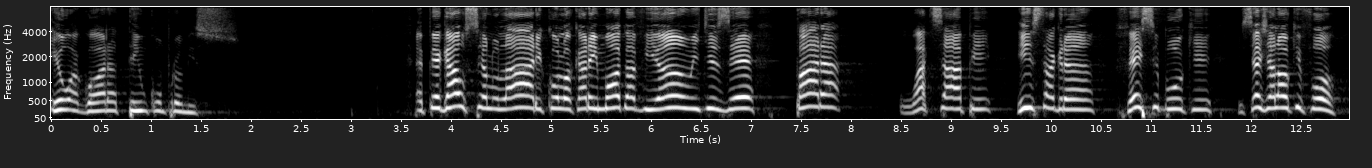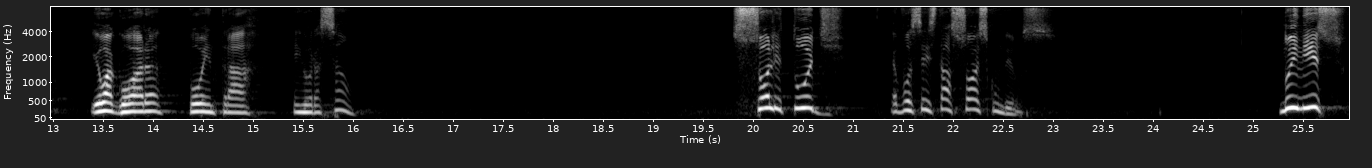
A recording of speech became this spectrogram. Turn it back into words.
Eu agora tenho um compromisso. É pegar o celular e colocar em modo avião e dizer para WhatsApp, Instagram, Facebook, e seja lá o que for, eu agora vou entrar em oração. Solitude é você estar sós com Deus. No início,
